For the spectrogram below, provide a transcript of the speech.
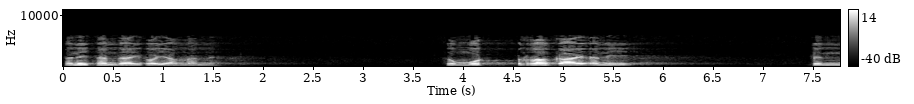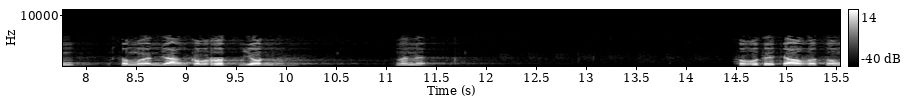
อันนี้ชั้นใดก็อย่างนั้นเนี่ย สมมุติร่างกายอันนี้ เป็นเสมือนอย่างกับรถยนต์ นั่นแหละพระพุทธเจ้าก็ทรง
